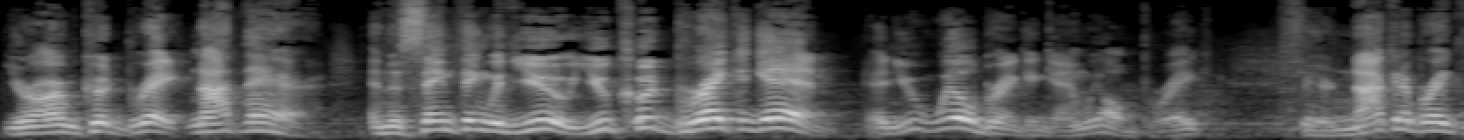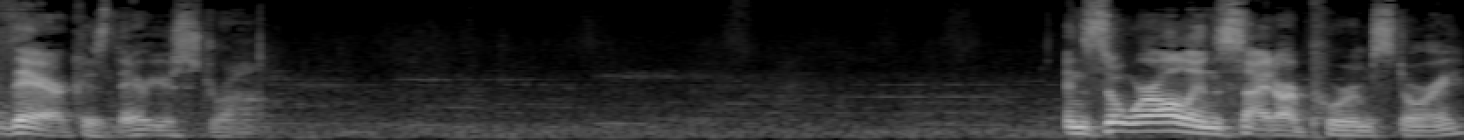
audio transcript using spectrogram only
your arm could break, not there. And the same thing with you. You could break again, and you will break again. We all break, but you're not going to break there because there you're strong. And so we're all inside our Purim story.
